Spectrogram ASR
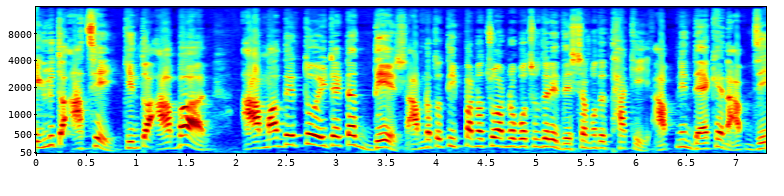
এগুলি তো আছে কিন্তু আবার আমাদের তো এটা একটা দেশ, আমরা তো তিপ্পান্ন, চুয়ান্ন বছর ধরে এই দেশের মধ্যে থাকি। আপনি দেখেন যে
